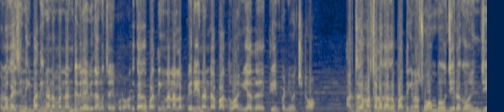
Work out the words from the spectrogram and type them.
ஹலோ கைஸ் இன்னைக்கு பார்த்தீங்கன்னா நம்ம நண்டு கிரேவி தாங்க செய்ய போகிறோம் அதுக்காக பார்த்தீங்கன்னா நல்லா பெரிய நண்டாக பார்த்து வாங்கி அதை க்ளீன் பண்ணி வச்சுட்டோம். அடுத்ததாக மசாலாக்காக பார்த்தீங்கன்னா சோம்பு ஜீரகம் இஞ்சி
